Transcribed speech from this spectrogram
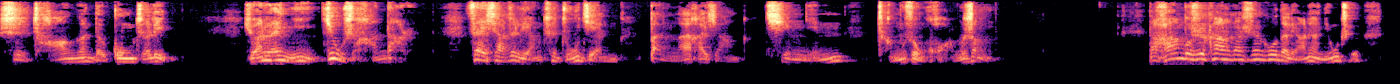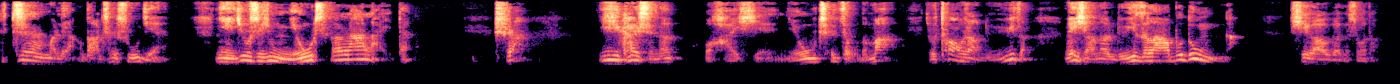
是长安的公车令。原来你就是韩大人。在下这两车竹简，本来还想请您呈送皇上呢。”那韩不时看了看身后的两辆牛车，这么两大车书简，你就是用牛车拉来的？是啊，一开始呢，我还嫌牛车走得慢，就套上驴子，没想到驴子拉不动啊。西高个子说道：“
